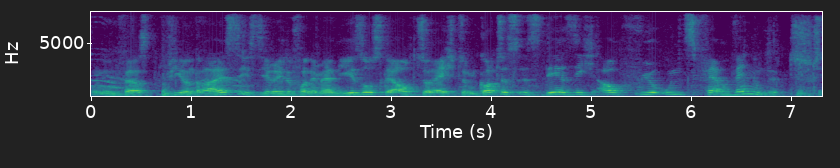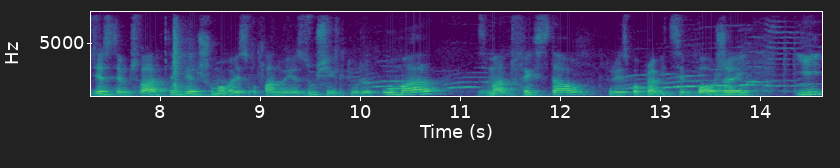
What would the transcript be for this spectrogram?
Und in Vers 34 ist die Rede von dem Herrn Jesus, der auch zur Rechten Gottes ist, der sich auch für uns verwendet. W 34 wierszu mowa jest o Panu Jezusie, który umarł, zmartwychwstał, który jest po prawicy Bożej i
